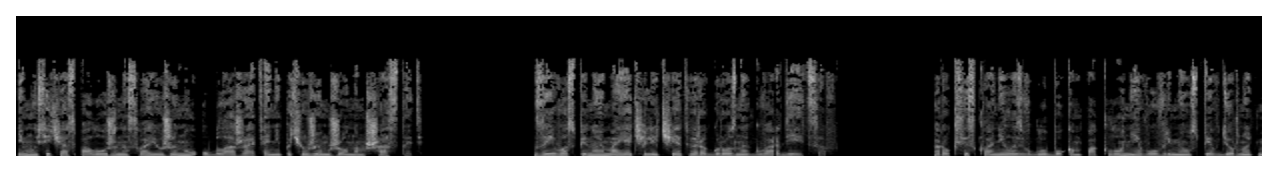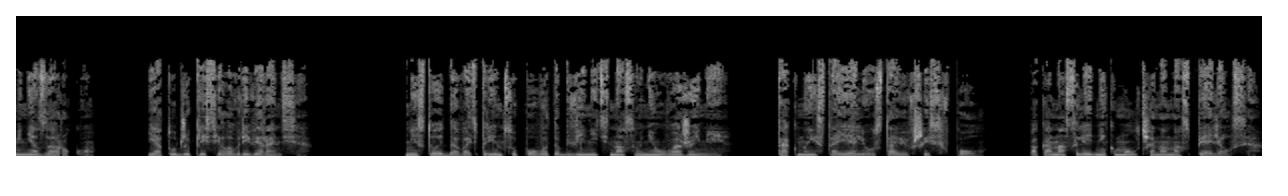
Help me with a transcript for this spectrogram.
Ему сейчас положено свою жену ублажать, а не по чужим женам шастать. За его спиной маячили четверо грозных гвардейцев. Рокси склонилась в глубоком поклоне, вовремя успев дернуть меня за руку. Я тут же присела в реверансе. Не стоит давать принцу повод обвинить нас в неуважении. Так мы и стояли, уставившись в пол, пока наследник молча на нас пялился.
